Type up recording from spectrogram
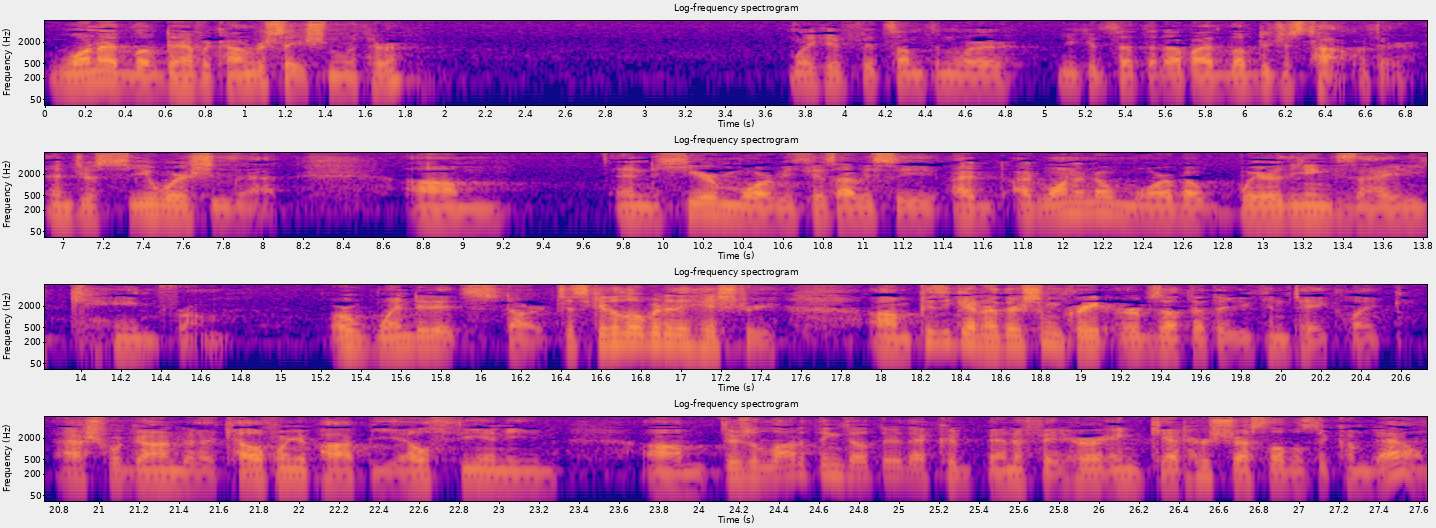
One, I'd love to have a conversation with her. Like if it's something where you could set that up, I'd love to just talk with her and just see where she's at. Um, and hear more because obviously I'd, I'd want to know more about where the anxiety came from or when did it start. Just get a little bit of the history. Because again, are there some great herbs out there that you can take like ashwagandha, California poppy, L-theanine? Um, there's a lot of things out there that could benefit her and get her stress levels to come down.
